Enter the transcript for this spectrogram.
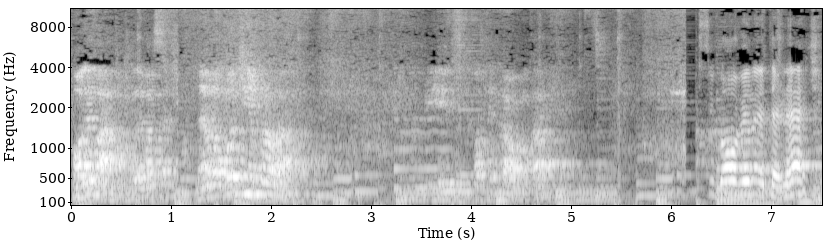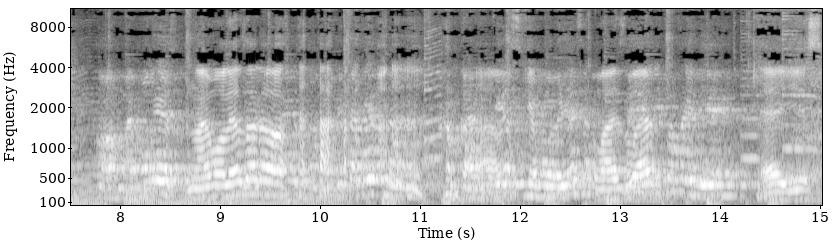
Pode levar, pode levar essa. Leva todinha pra lá. Isso, pode ter calma, tá? Isso igual vê na internet? Não, não é moleza. Não é moleza não. Brincadeira não. O cara ah, pensa que é moleza, mas não é. Pra aprender. É isso.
